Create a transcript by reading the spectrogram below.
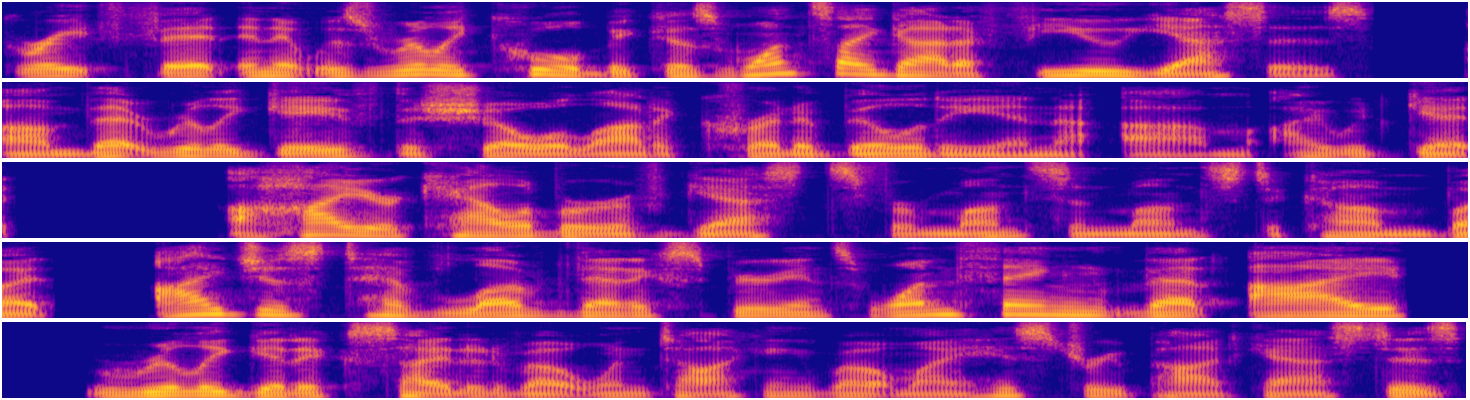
great fit. And it was really cool because once I got a few yeses, um, that really gave the show a lot of credibility and um, I would get a higher caliber of guests for months and months to come. But I just have loved that experience. One thing that I really get excited about when talking about my history podcast is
